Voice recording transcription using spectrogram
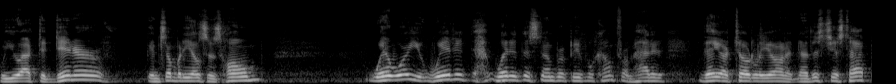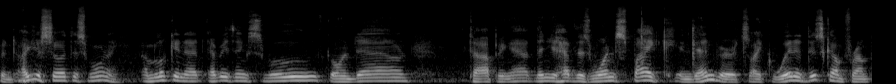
were you out to dinner in somebody else's home, where were you, where did where did this number of people come from? How did they are totally on it. Now this just happened. I just saw it this morning. I'm looking at everything smooth going down, topping out. Then you have this one spike in Denver. It's like where did this come from?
